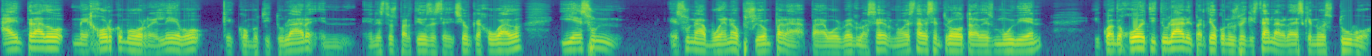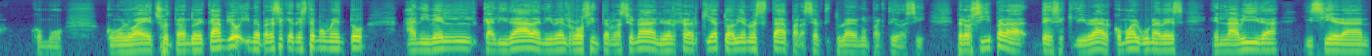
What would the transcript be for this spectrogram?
ha entrado mejor como relevo que como titular en, estos partidos de selección que ha jugado y es, un, es una buena opción para, para, volverlo a hacer, ¿no? Esta vez entró otra vez muy bien y cuando jugó de titular el partido con Uzbekistán, la verdad es que no estuvo como, como lo ha hecho entrando de cambio. Y me parece que en este momento, a nivel calidad, a nivel rosa internacional, a nivel jerarquía, todavía no está para ser titular en un partido así. Pero sí para desequilibrar, como alguna vez en la vida hicieran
